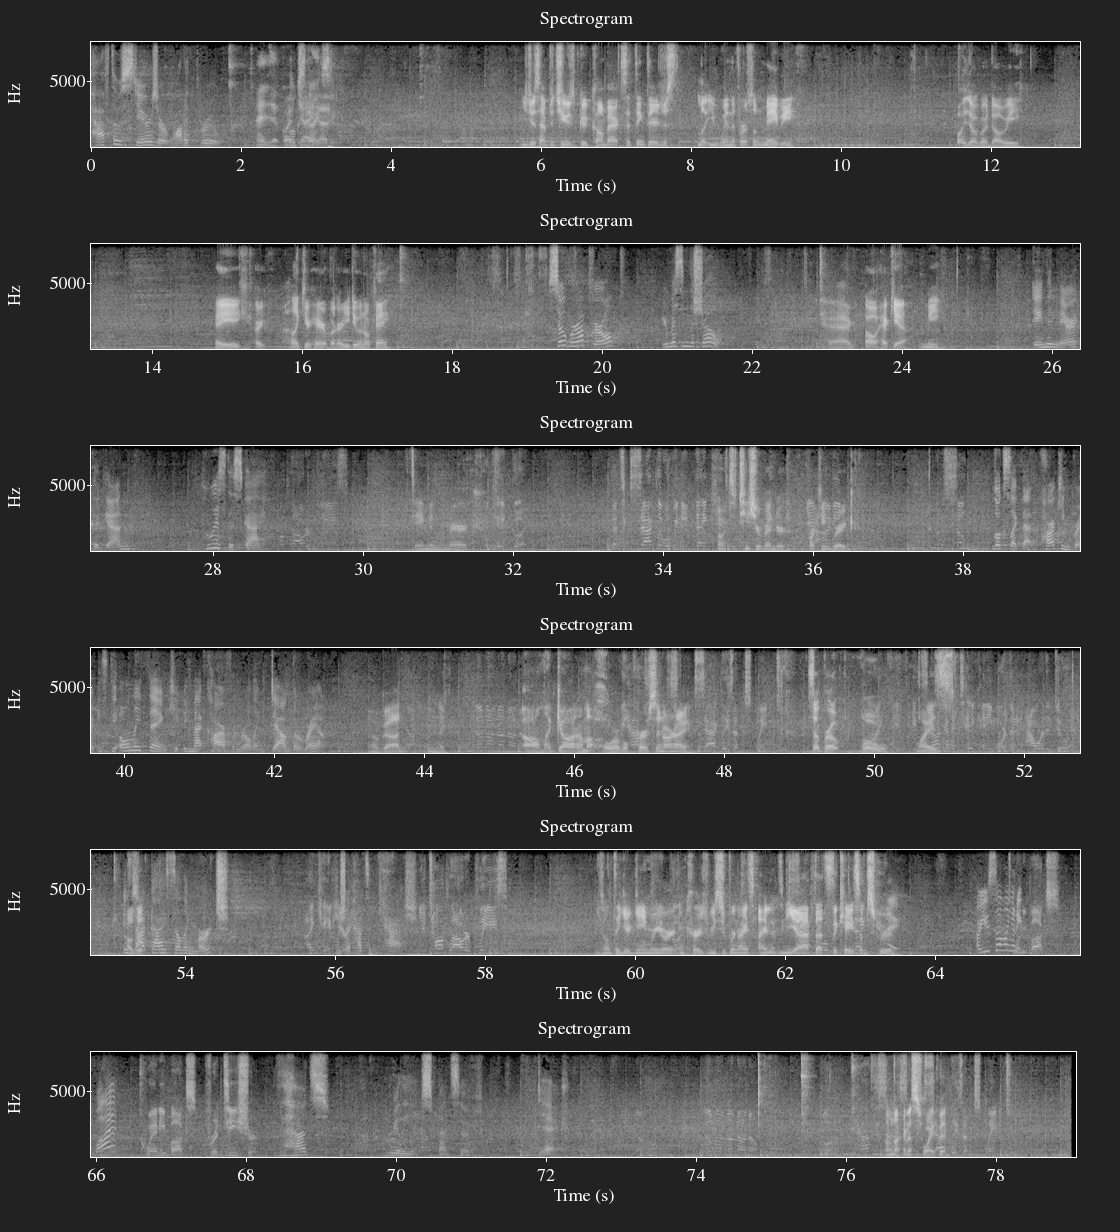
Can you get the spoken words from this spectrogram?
Half those stairs are rotted through. that is a Looks dicey. You just have to choose good comebacks. I think they just let you win the first one. Maybe. Oh, doggo doggy. Hey, are, I like your hair, but are you doing okay? Sober up, girl. You're missing the show. Tag. Oh, heck yeah, me. Damon Merrick again? Who is this guy? Louder. Damon Merrick. Okay, good. That's exactly what we need. Thank you. Oh, it's a t-shirt vendor. Parking brake. They're gonna sell. Looks like that parking brake is the only thing keeping that car from rolling down the ramp. Oh god. I'm like, No, no, no, no, no. oh my god, I'm a horrible We have to person, aren't I? Exactly as I've explained it to you. What's up, bro? Whoa. Right? It- it's Why not is... gonna take any more than an hour to do it. Is How's that it- guy selling merch? I can't Wish hear I had some cash. Can you talk louder, please? You don't think your game where you're encouraged to be super nice? I, yeah, if that's the case, I'm screwed. Are you selling any? 20 bucks. What? 20 bucks for a t-shirt. That's really expensive. Dick. No, no, no, no, no. Look, we have to set I'm not gonna swipe it. exactly as I've explained it to you.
